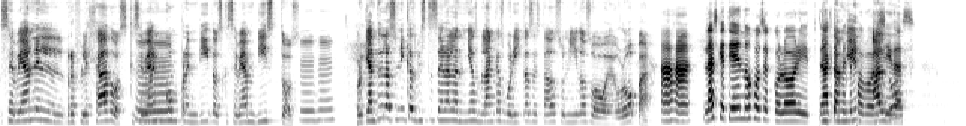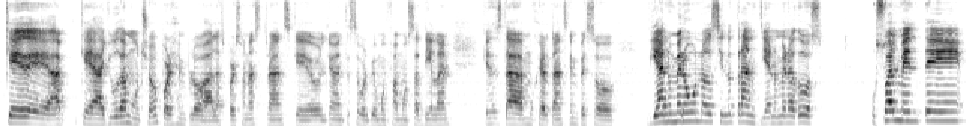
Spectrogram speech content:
se vean en reflejados, que se vean Ujú. comprendidos, que se vean vistos. Porque antes las únicas vistas eran las niñas blancas güeritas de Estados Unidos o Europa. Ajá. Las que tienen ojos de color y, altamente algo- favorecidas. Que, a- que ayuda mucho, por ejemplo, a las personas trans, que últimamente se volvió muy famosa, Dylan, que es esta mujer trans que empezó día número uno siendo trans, día número dos. Usualmente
